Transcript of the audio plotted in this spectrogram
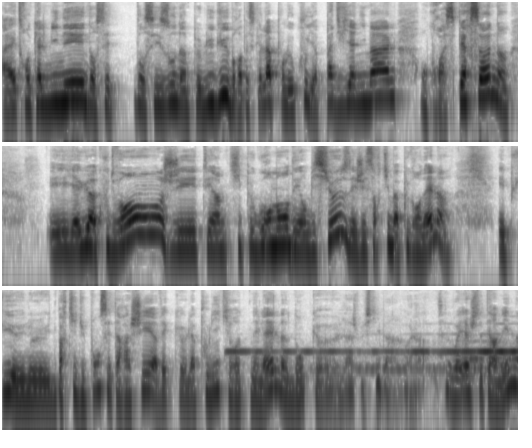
à être encalminé dans dans ces zones un peu lugubres, parce que là, pour le coup, il n'y a pas de vie animale, on croise personne. Et il y a eu un coup de vent, j'ai été un petit peu gourmande et ambitieuse et j'ai sorti ma plus grande aile. Et puis une, une partie du pont s'est arrachée avec la poulie qui retenait l'aile. Donc euh, là, je me suis dit, ben voilà, le voyage se termine.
